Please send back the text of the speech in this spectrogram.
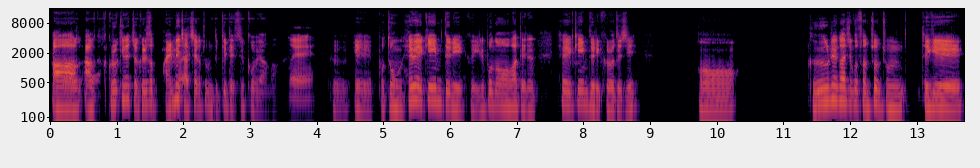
아 아 그렇긴 했죠. 그래서 발매 네. 자체가 좀 늦게 됐을 거예요 아마. 네. 그 예 보통 해외 게임들이 그 일본어화되는 해외 게임들이 그러듯이 어 그래 가지고선 좀 좀 되게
